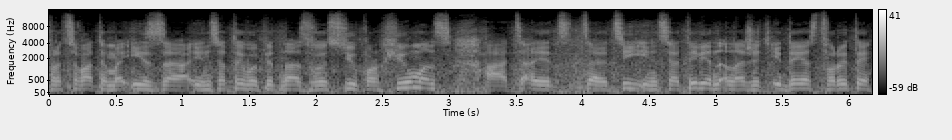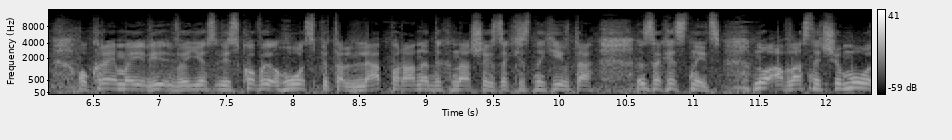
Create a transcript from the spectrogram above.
працюватиме із е, ініціативою під назвою Superhumans. А ц- е, цій ініціативі належить ідея створити окремий ві- ві- військовий госпіталь для поранених наших захисників та захисниць. Ну а власне, чому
